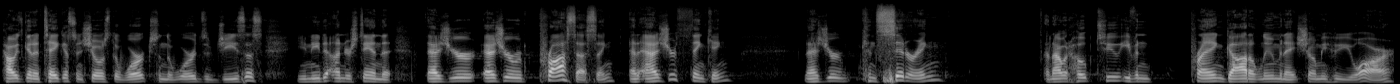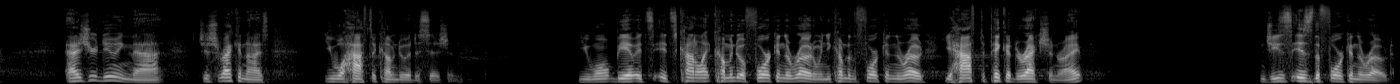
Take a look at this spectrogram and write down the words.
How he's going to take us and show us the works and the words of Jesus. You need to understand that as you're as you're processing and as you're thinking and as you're considering, and I would hope to even praying, God illuminate, show me who you are. As you're doing that, just recognize you will have to come to a decision. You won't be able, it's, it's kind of like coming to a fork in the road. And when you come to the fork in the road, you have to pick a direction, right? Jesus is the fork in the road.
